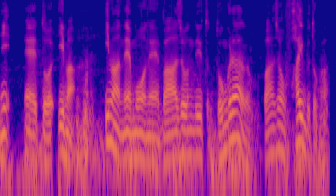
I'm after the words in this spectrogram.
に、えっ、ー、と、今、今ね、もうね、バージョンで言うとどんぐらいなの？バージョン5とか、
